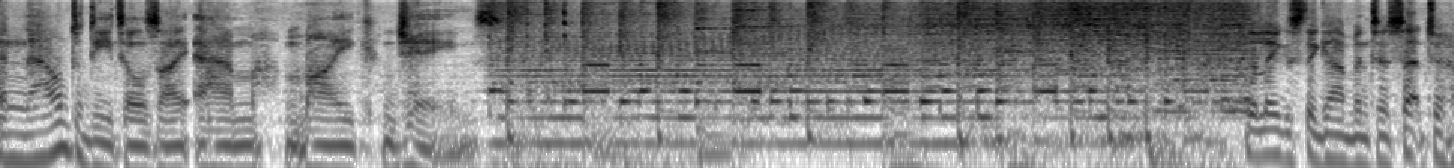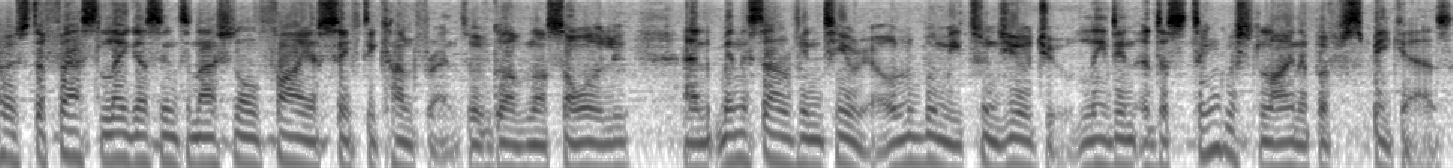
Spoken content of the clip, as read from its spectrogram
And now the details. I am Mike James. The Lagos State government is set to host the first Lagos International Fire Safety Conference with Governor Sanwo-Olu and Minister of Interior Olubunmi Tunji-Ojo leading a distinguished lineup of speakers.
